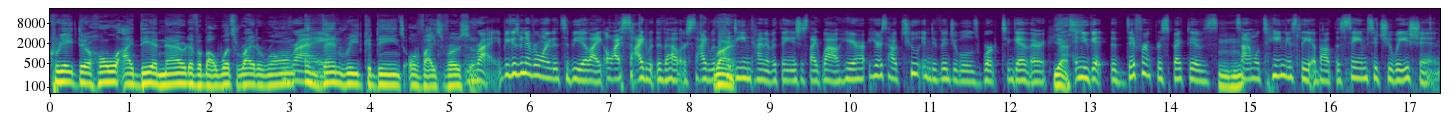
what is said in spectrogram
create their whole idea narrative about what's right or wrong, Right. and then read Kadeen's or vice versa. Right. Because we never wanted it to be a like, oh, I side with Devale or side with Right. Kadeen kind of a thing. It's just like, wow, here here's how two individuals work together. Yes. And you get the different perspectives Mhm. simultaneously about the same situation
